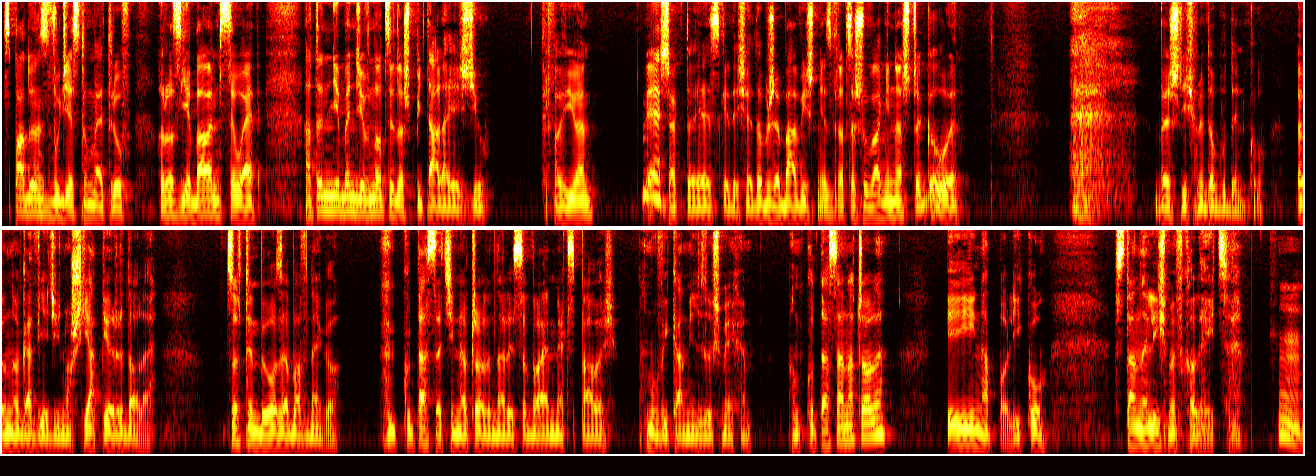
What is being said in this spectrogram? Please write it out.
Spadłem z 20 metrów, rozjebałem se łeb, a ten nie będzie w nocy do szpitala jeździł. Krwawiłem? Wiesz jak to jest, kiedy się dobrze bawisz, nie zwracasz uwagi na szczegóły. Ech. Weszliśmy do budynku. Pełno gawiedzi, noż ja pierdolę. Co w tym było zabawnego? Kutasa ci na czole narysowałem, jak spałeś, mówi Kamil z uśmiechem. Mam kutasa na czole? I na poliku. Stanęliśmy w kolejce. Hmm.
